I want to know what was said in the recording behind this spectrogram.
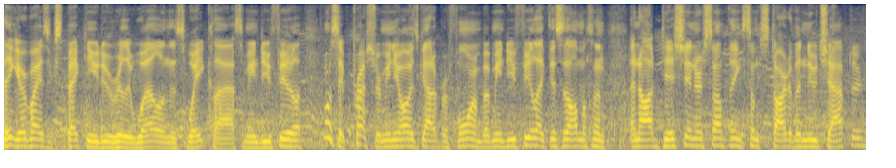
I think everybody's expecting you to do really well in this weight class. I mean, do you feel, I don't want to say pressure, I mean, you always got to perform, but I mean, do you feel like this is almost an, an audition or something, some start of a new chapter?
